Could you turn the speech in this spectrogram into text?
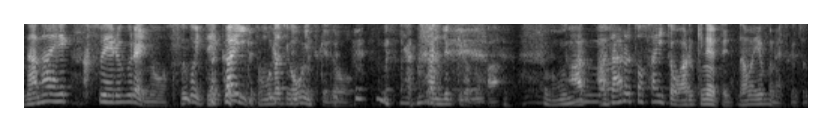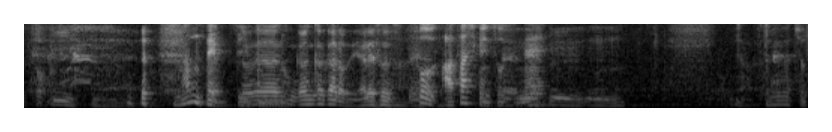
7XL ぐらいのすごいでかい友達が多いんですけど 130キロとか。あアダルトサイトを歩きなよって名前よくないですか？ちょっと。いいですね。なんだよってそいう感じの。眼科カラーでやれそうですね。そうあ確かにそうですね。うんうんそれはちょっ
